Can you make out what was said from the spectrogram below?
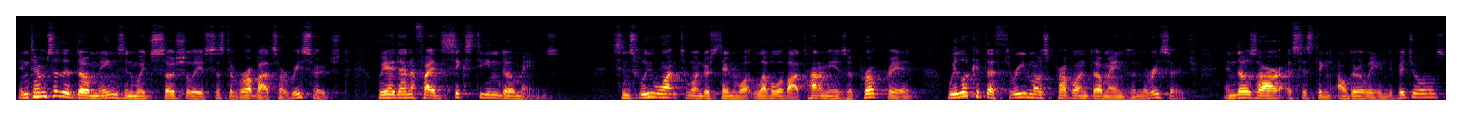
In terms of the domains in which socially assistive robots are researched, we identified 16 domains. Since we want to understand what level of autonomy is appropriate, we look at the three most prevalent domains in the research, and those are assisting elderly individuals,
